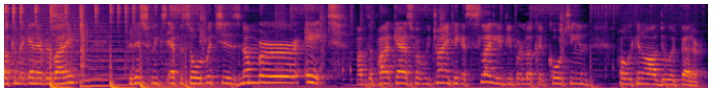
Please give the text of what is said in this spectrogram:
welcome again, everybody, to this week's episode, which is number eight of the podcast, where we try and take a slightly deeper look at coaching and how we can all do it better.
